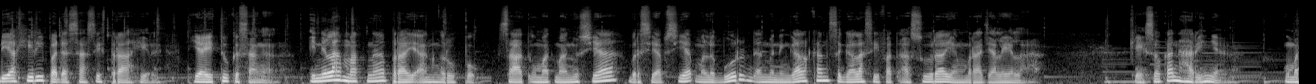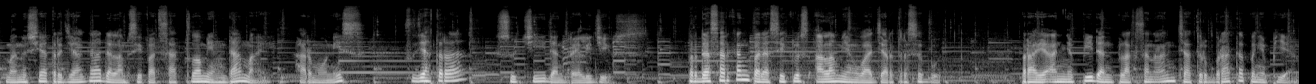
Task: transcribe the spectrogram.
diakhiri pada sasih terakhir, yaitu kesangang. Inilah makna perayaan ngerupuk, saat umat manusia bersiap-siap melebur dan meninggalkan segala sifat asura yang merajalela. Keesokan harinya, umat manusia terjaga dalam sifat satwam yang damai, harmonis, sejahtera, suci, dan religius. Berdasarkan pada siklus alam yang wajar tersebut, perayaan nyepi dan pelaksanaan catur berata penyepian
